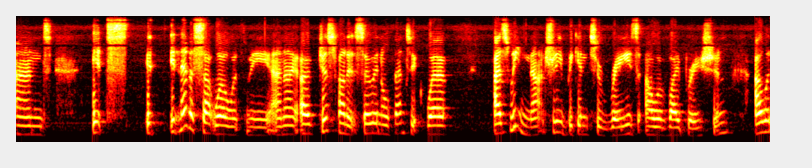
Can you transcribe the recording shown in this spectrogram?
And it's it, it never sat well with me. And I, I've just found it so inauthentic where as we naturally begin to raise our vibration our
